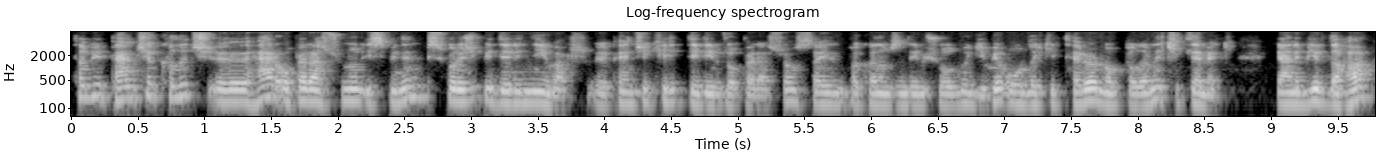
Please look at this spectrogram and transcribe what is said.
Tabii Pençe Kılıç e, her operasyonun isminin psikolojik bir derinliği var. E, Pençe Kilit dediğimiz operasyon Sayın Bakanımızın demiş olduğu gibi oradaki terör noktalarını kitlemek. Yani bir daha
